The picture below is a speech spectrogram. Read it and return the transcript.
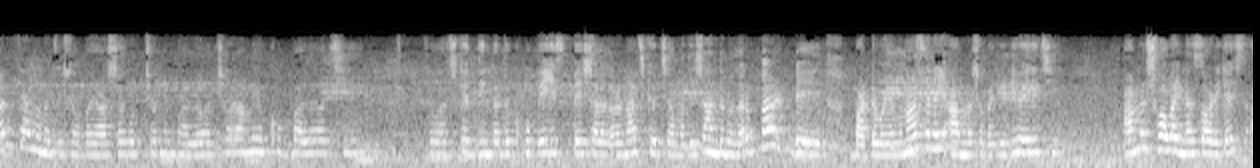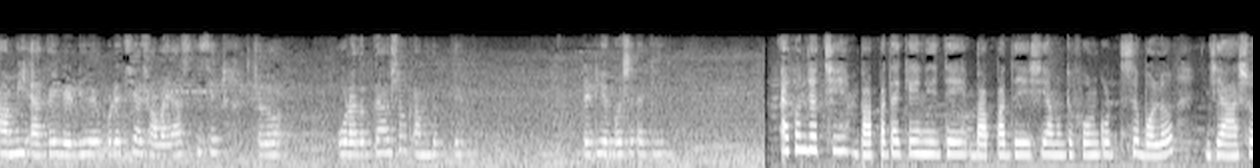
এভরিওয়ান কেমন আছে সবাই? আশা করছি অনেক ভালো আছো আর আমিও খুব ভালো আছি। তো আজকের দিনটা তো খুবই স্পেশাল কারণ আজকে হচ্ছে আমাদের শান্তনুদার বার্থডে বার্থডে বয় এমন আসে নাই, আমরা সবাই রেডি হয়ে গেছি। আমরা সবাই না সরি গাইস আমি একাই রেডি হয়ে পড়েছি আর সবাই আসতেছে। চলো, ওরা ধরতে আসুক, আমি ধরতে রেডি হয়ে বসে থাকি। এখন যাচ্ছি বাপ্পাদাকে নিতে। বাপ্পা বাপ্পাদা এসে আমাকে ফোন করতেছে, বলো যে আসো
